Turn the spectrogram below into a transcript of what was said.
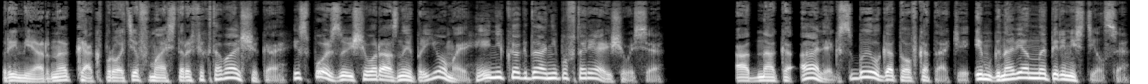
Примерно как против мастера-фехтовальщика, использующего разные приемы и никогда не повторяющегося. Однако Алекс был готов к атаке и мгновенно переместился.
